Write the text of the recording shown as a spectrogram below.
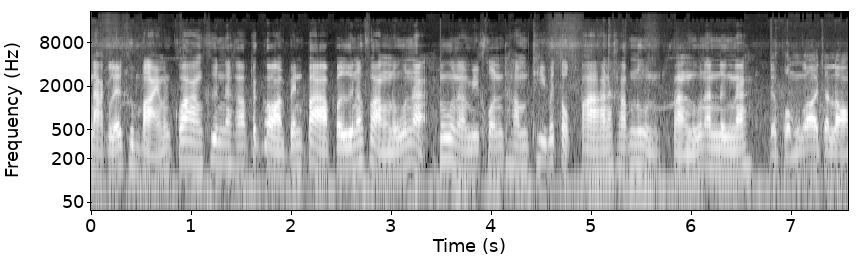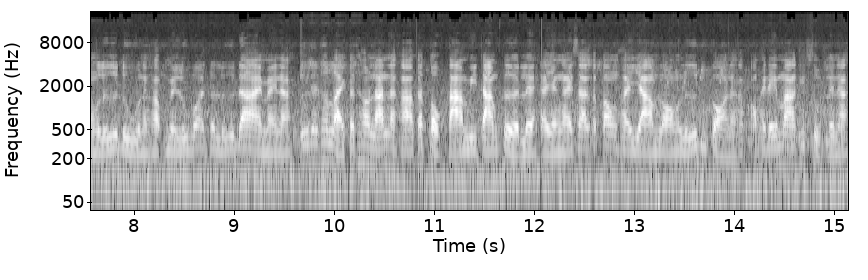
หนักเลยคือหมายมันกว้างขึ้นนะครับแต่ก่อนเป็นป่าปืนนะฝั่งนู้นน่ะนู่นน่ะมีคนทำที่ไว้ตกปลานะครับนู่นฝั่งนู้นอันนึงนะดี๋ยวผมก็จะลองลื้อดูนะครับ ไม่รู้ว่าจะลื้อได้ไหมนะลื้อได้เท่าไหร่ก็เท่านั้นนะครับ ก็ตกตามมีตามเกิดเลย แต่ยังไงซะก็ต้องพยายามลองลื้อดูก่อนนะครับ เอาให้ได้มากที่สุดเลยนะ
